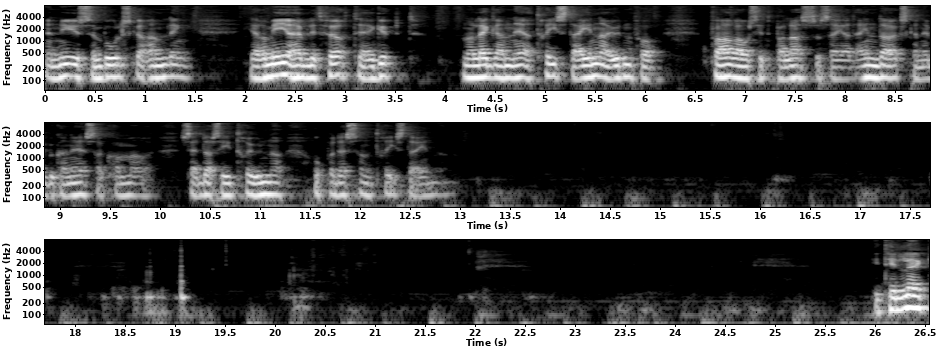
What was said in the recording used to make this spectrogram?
en ny symbolsk handling. Jeremia har blitt ført til Egypt. Nå legger han ned tre steiner utenfor farao sitt palass og sier at en dag skal Nebukadneser komme og sette sin trune oppå disse tre steinene. I tillegg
